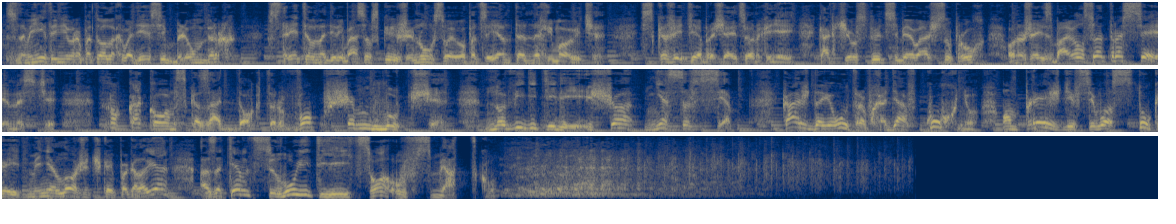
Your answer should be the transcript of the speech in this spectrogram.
Знаменитый невропатолог в Одессе Блюмберг встретил на Дерибасовской жену своего пациента Нахимовича. «Скажите», — обращается он к ней, — «как чувствует себя ваш супруг? Он уже избавился от рассеянности?» «Ну, как вам сказать, доктор? В общем, лучше. Но, видите ли, еще не совсем. Каждое утро, входя в кухню, он прежде всего стукает меня ложечкой по голове, а затем целует яйцо в смятку.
